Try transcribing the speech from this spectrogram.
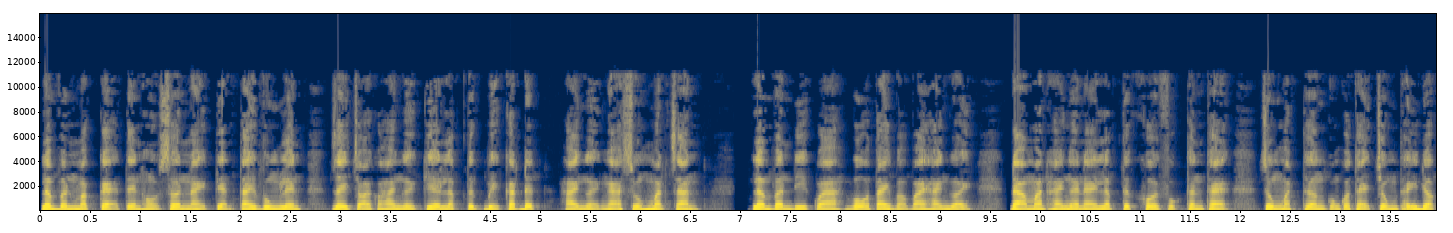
lâm vân mặc kệ tên hồ sơn này tiện tay vung lên, dây chói của hai người kia lập tức bị cắt đứt, hai người ngã xuống mặt sàn. Lâm vân đi qua, vỗ tay vào vai hai người. Đảo mắt hai người này lập tức khôi phục thân thể, dùng mắt thường cũng có thể trông thấy được.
